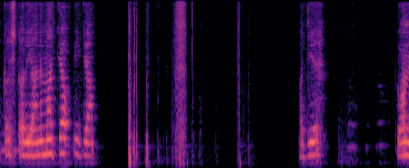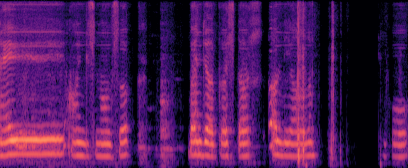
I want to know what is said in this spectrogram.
Arkadaşlar yani maç yapmayacağım. Hadi. Roney hangisini alsak? Bence arkadaşlar Ali'yi alalım. Çünkü o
